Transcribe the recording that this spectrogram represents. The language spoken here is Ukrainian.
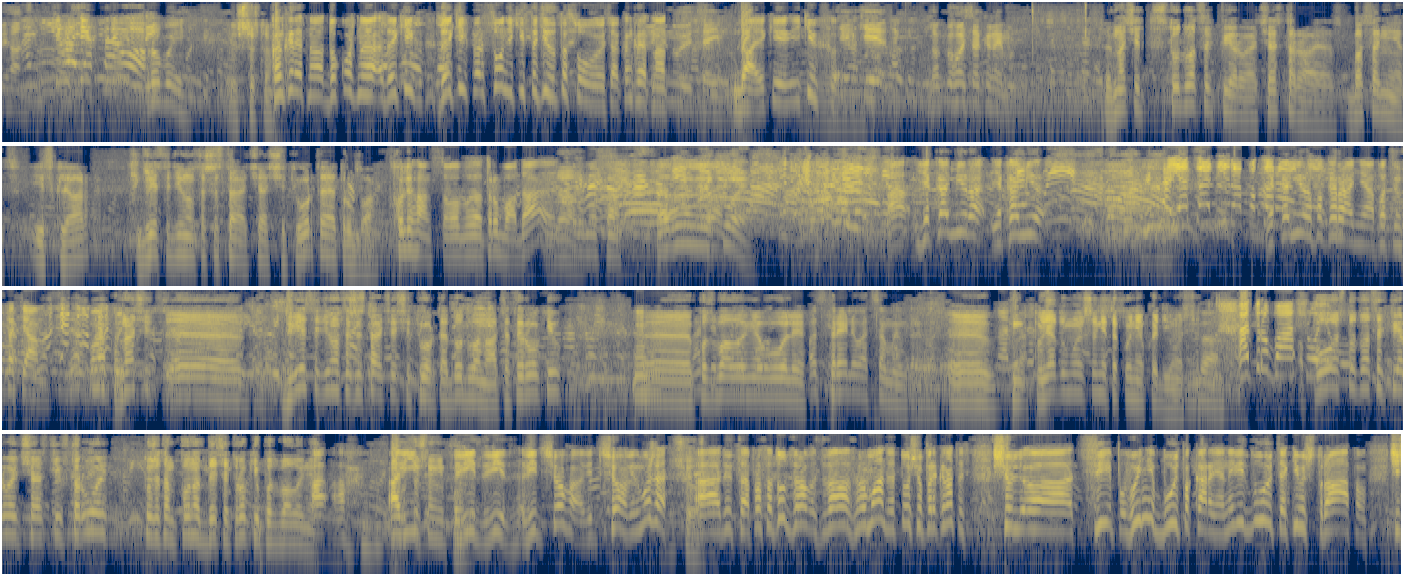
Що ж? Конкретно до кожної, до яких, до яких персон, які статті застосовуються, конкретно? Планується їм. Да, які, яких? Тільки до когось окремо. Значит, 121 часть 2, басанец и скляр, 296 часть 4, труба. Хуліганство, труба, да? Да. Я зрозумів. Какое? А яка міра, яка міра, яка? Яка міра покарання по цим статтям? Значить, е, 296 часть 4 до 12 років е, позбавлення волі. Отстрелювати самим треба. Е, ну, я думаю, що нет такої необхідності. А труба що По 121 часті 2 теж там понад 10 років позбавлення. а, а Ну, від, не від, від, від чого? Від чого? Він може? А, дивіться, просто тут звелась громада для того, щоб переконатись, що ці повинні будуть покарання, не відбудуться якимось штрафом чи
